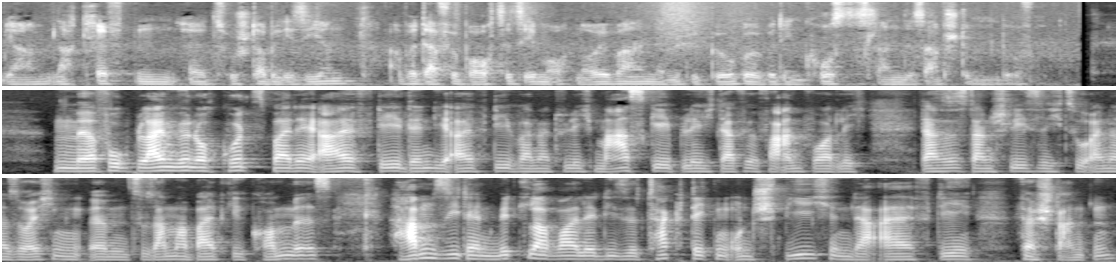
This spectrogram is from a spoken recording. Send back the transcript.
ja, nach Kräften äh, zu stabilisieren. Aber dafür braucht es jetzt eben auch Neuwahlen, damit die Bürger über den Kurs des Landes abstimmen dürfen. Herr Vogt, bleiben wir noch kurz bei der AfD, denn die AfD war natürlich maßgeblich dafür verantwortlich, dass es dann schließlich zu einer solchen ähm, Zusammenarbeit gekommen ist. Haben Sie denn mittlerweile diese Taktiken und Spielchen der AfD verstanden?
